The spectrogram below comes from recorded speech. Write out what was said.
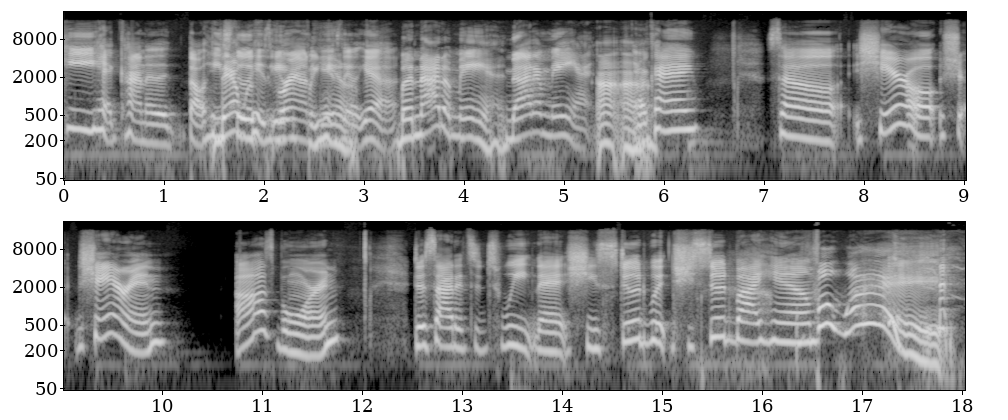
he had kind of thought he That stood his ground for against him. Yeah. But not a man. Not a man. Uh-uh. Okay. So Cheryl Sh- Sharon Osbourne decided to tweet that she stood with she stood by him. For what?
